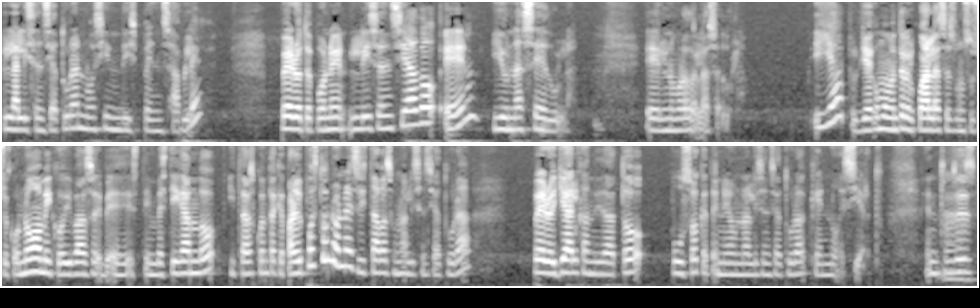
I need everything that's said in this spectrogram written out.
la licenciatura no es indispensable, pero te ponen licenciado en y una cédula, el número de la cédula. Y ya, pues llega un momento en el cual haces un socioeconómico y vas eh, este, investigando y te das cuenta que para el puesto no necesitabas una licenciatura, pero ya el candidato puso que tenía una licenciatura que no es cierto. Entonces,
